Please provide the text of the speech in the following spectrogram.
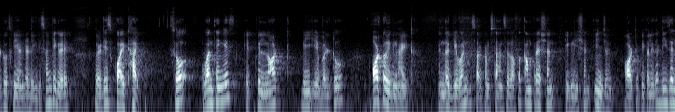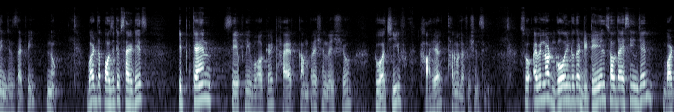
to 300 degree centigrade. where it is quite high. So, one thing is it will not be able to auto ignite in the given circumstances of a compression ignition engine or typically the diesel engines that we know. But the positive side is it can safely work at higher compression ratio to achieve higher thermal efficiency. So, I will not go into the details of the IC engine, but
